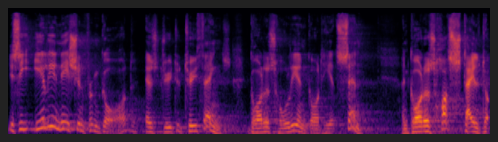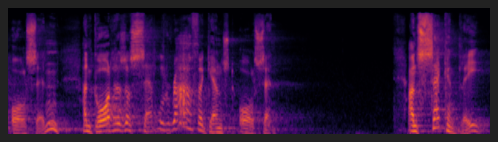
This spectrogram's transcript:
You see, alienation from God is due to two things God is holy and God hates sin. And God is hostile to all sin, and God has a settled wrath against all sin. And secondly,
